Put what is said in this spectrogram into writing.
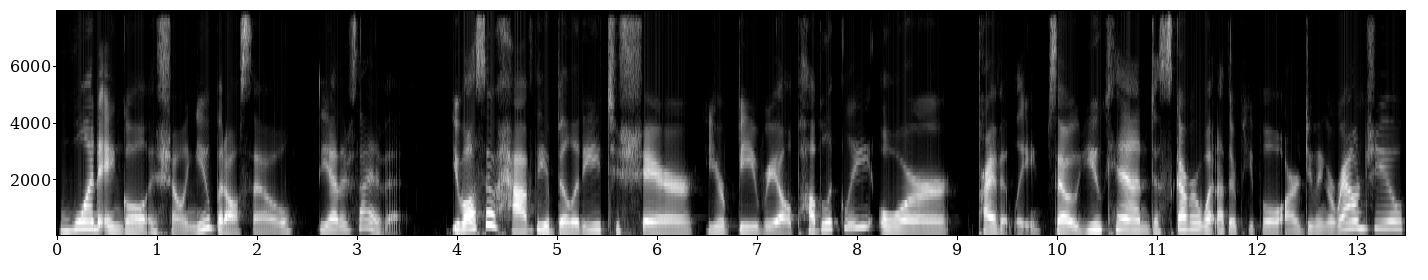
one angle is showing you, but also the other side of it. You also have the ability to share your BeReal publicly or privately. So you can discover what other people are doing around you,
